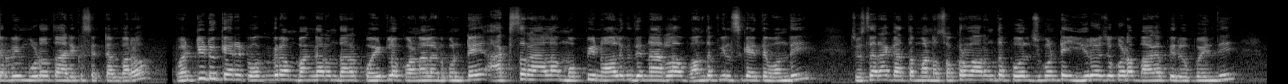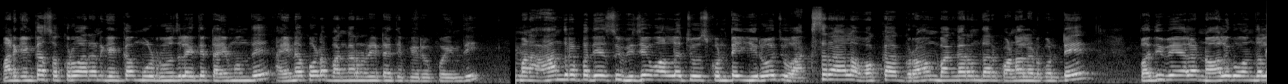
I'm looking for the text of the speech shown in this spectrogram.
ఇరవై మూడో తారీఖు సెప్టెంబరు. ట్వంటీ టూ క్యారెట్ ఒక గ్రామ్ బంగారం ధర కువైట్లో కొనాలనుకుంటే అక్షరాల ముప్పై నాలుగు దినార్ల వంద ఫీల్స్కి అయితే ఉంది. చూసారా గత మన శుక్రవారంతో పోల్చుకుంటే ఈ రోజు కూడా బాగా పెరిగిపోయింది. మనకి ఇంకా శుక్రవారానికి ఇంకా మూడు రోజులు అయితే టైం ఉంది. అయినా కూడా బంగారం రేట్ అయితే పెరిగిపోయింది మన ఆంధ్రప్రదేశ్ విజయవాడలో చూసుకుంటే ఈరోజు అక్షరాల ఒక్క గ్రామ్ బంగారం ధర కొనాలనుకుంటే పదివేల నాలుగు వందల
